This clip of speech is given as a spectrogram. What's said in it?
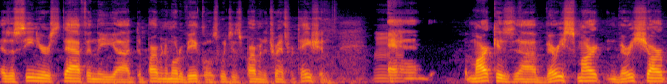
as a senior staff in the uh, Department of Motor Vehicles, which is Department of Transportation. Mhm. and Mark is uh, very smart and very sharp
